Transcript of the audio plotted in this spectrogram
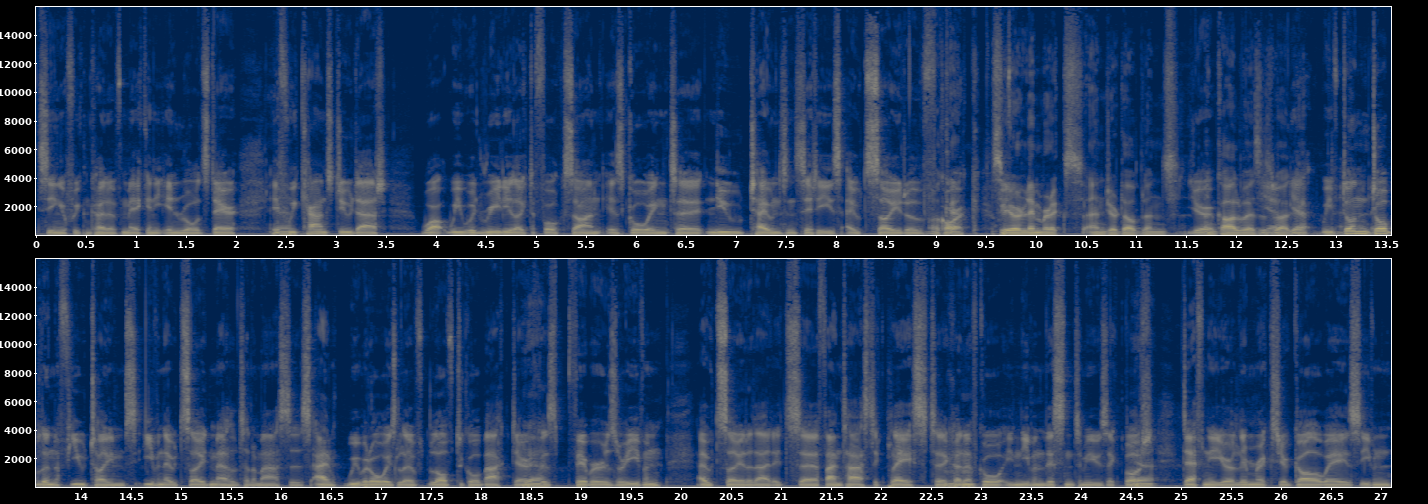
seeing if we can kind of make any inroads there. If Yeah. we can't do that, what we would really like to focus on is going to new towns and cities outside of Okay. Cork. So your Limericks and your Dublins Your- and Galways as well. Yeah, Yeah. we've done Dublin a few times, even outside metal to the masses, and we would always love love to go back there Yeah. because Fibbers or even outside of that, it's a fantastic place to kind of go and even listen to music. But Mm-hmm. Yeah. definitely your Limericks, your Galways, even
